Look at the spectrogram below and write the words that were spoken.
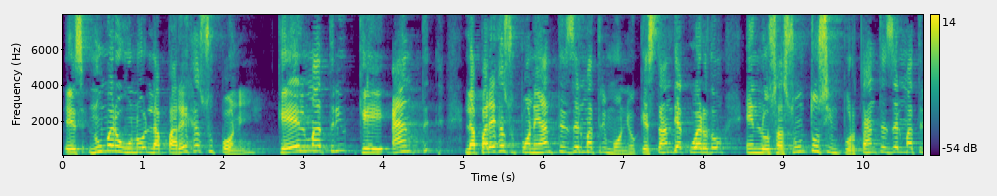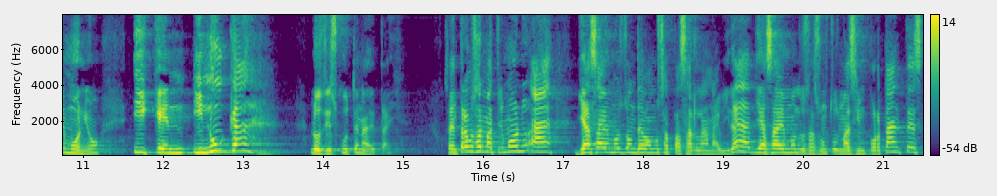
Es número uno, la pareja supone que, el que la pareja supone antes del matrimonio que están de acuerdo en los asuntos importantes del matrimonio y que y nunca los discuten a detalle. O sea, entramos al matrimonio, ah, ya sabemos dónde vamos a pasar la Navidad, ya sabemos los asuntos más importantes,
